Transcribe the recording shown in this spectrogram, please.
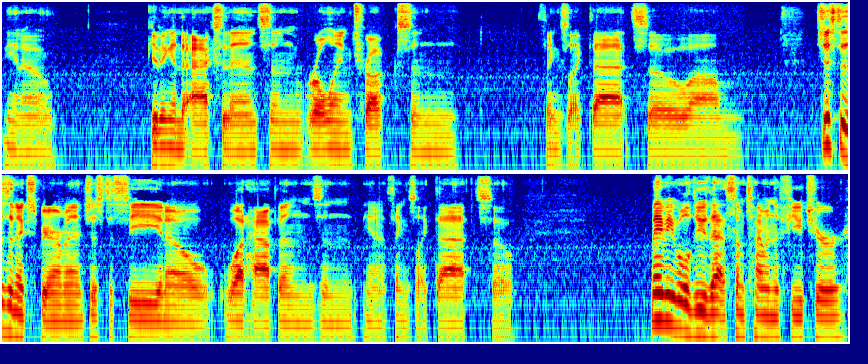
you know, getting into accidents and rolling trucks and things like that. So um, just as an experiment, just to see, you know, what happens and you know things like that. So maybe we'll do that sometime in the future.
